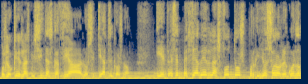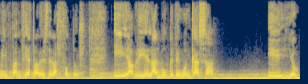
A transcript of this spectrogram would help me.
pues lo que las visitas que hacía los psiquiátricos, ¿no? Y entonces empecé a ver las fotos porque yo solo recuerdo mi infancia a través de las fotos. Y abrí el álbum que tengo en casa y yo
